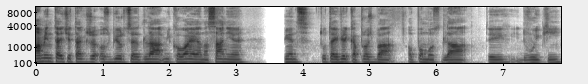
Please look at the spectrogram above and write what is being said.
Pamiętajcie także o zbiórce dla Mikołaja na Sanie, więc tutaj wielka prośba o pomoc dla tej dwójki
